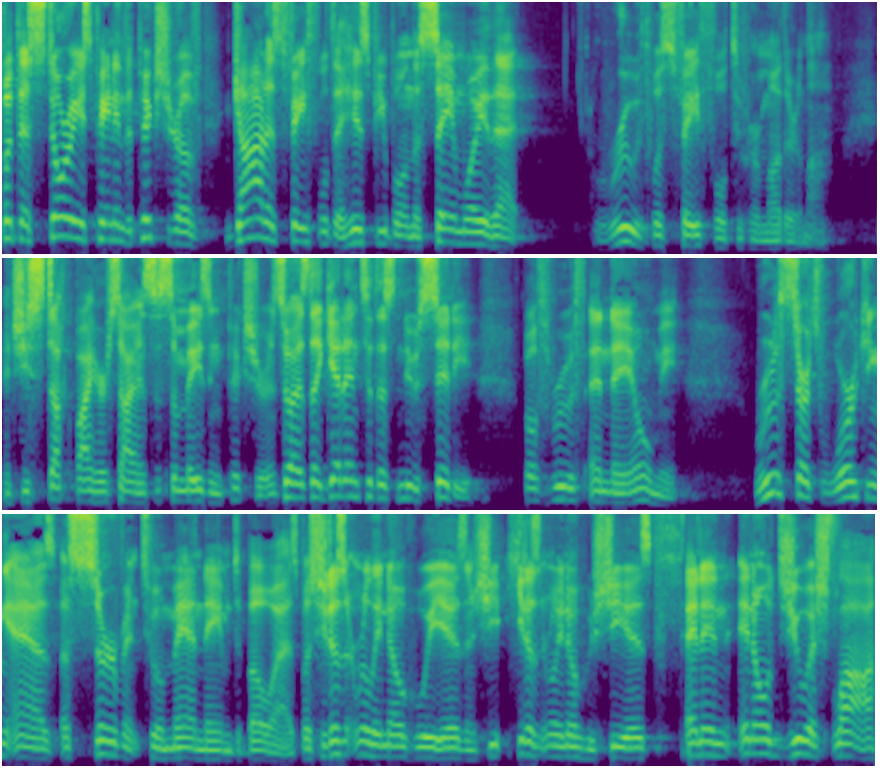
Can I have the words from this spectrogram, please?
But the story is painting the picture of God is faithful to his people in the same way that Ruth was faithful to her mother in law. And she stuck by her side. It's this amazing picture. And so, as they get into this new city, both Ruth and Naomi, Ruth starts working as a servant to a man named Boaz, but she doesn't really know who he is, and she, he doesn't really know who she is. And in, in old Jewish law,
